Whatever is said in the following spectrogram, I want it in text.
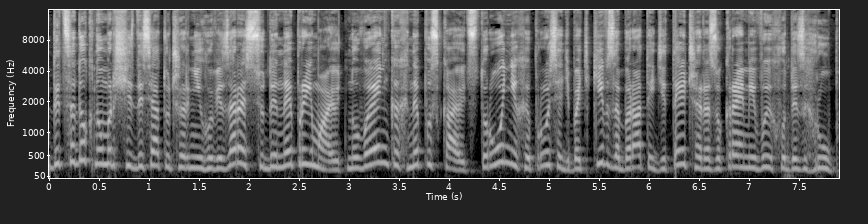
Дитсадок номер 60 у Чернігові зараз сюди не приймають новеньких, не пускають сторонніх і просять батьків забирати дітей через окремі виходи з груп.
